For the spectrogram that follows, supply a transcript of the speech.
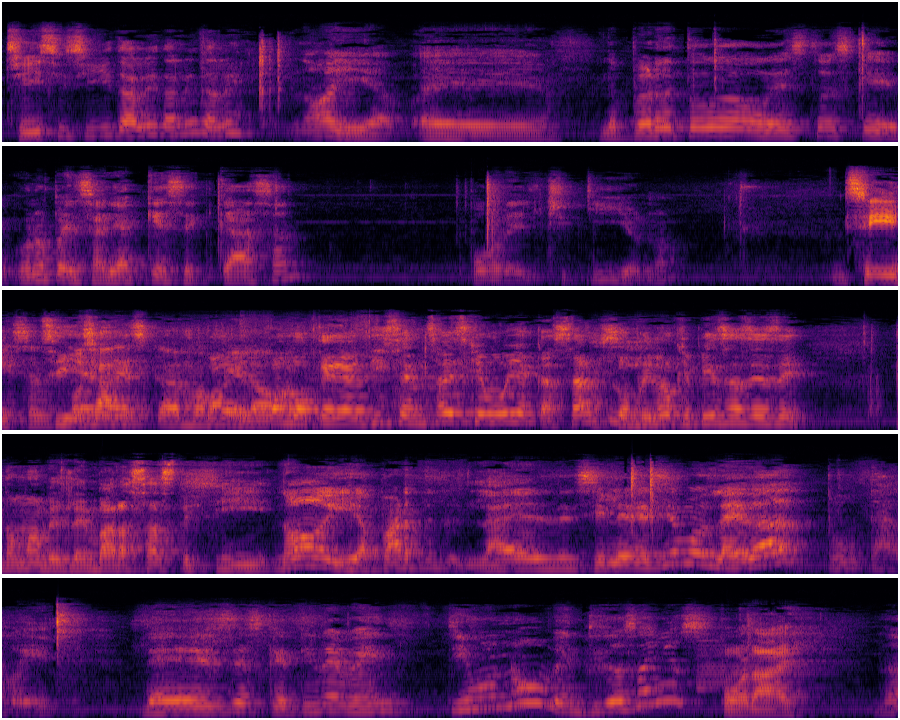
Sí, sí, sí, dale, dale, dale. No, y eh, lo peor de todo esto es que uno pensaría que se casan por el chiquillo, ¿no? Sí, Sí, o sea, es- como cuando, que lo- cuando te dicen, ¿sabes qué me voy a casar? Sí. Lo primero que piensas es de, no mames, la embarazaste. Sí, no, y aparte, la- si le decimos la edad, puta, güey. Le dices que tiene 21, 22 años. Por ahí. No,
